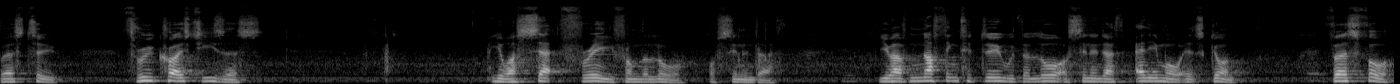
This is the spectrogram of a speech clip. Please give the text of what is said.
Verse 2 Through Christ Jesus, you are set free from the law of sin and death. You have nothing to do with the law of sin and death anymore. It's gone. Verse 4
